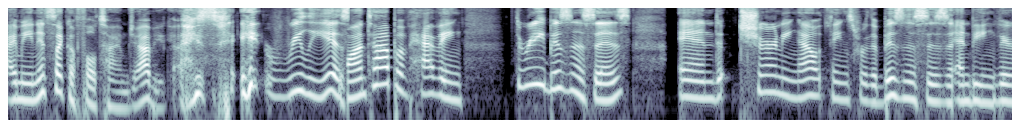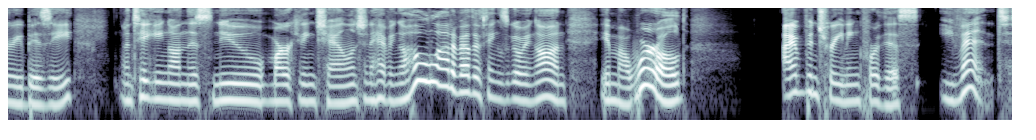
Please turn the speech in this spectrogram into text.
I mean, it's like a full time job, you guys. It really is. On top of having three businesses and churning out things for the businesses and being very busy, and taking on this new marketing challenge and having a whole lot of other things going on in my world, I've been training for this event.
